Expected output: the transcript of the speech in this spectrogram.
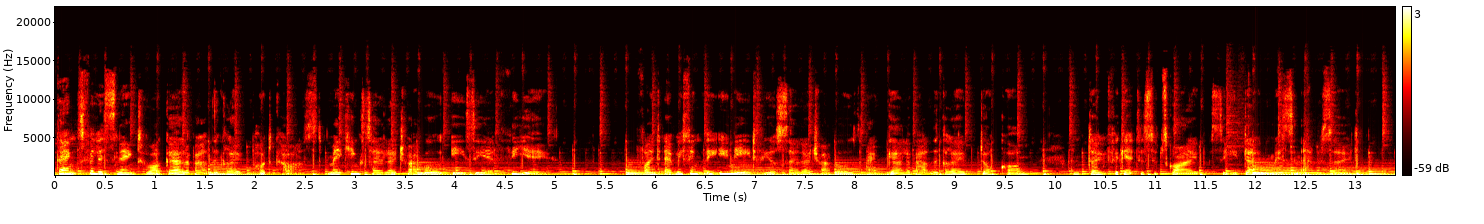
Thanks for listening to our Girl About the Globe podcast, making solo travel easier for you. Find everything that you need for your solo travels at girlabouttheglobe.com and don't forget to subscribe so you don't miss an episode.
